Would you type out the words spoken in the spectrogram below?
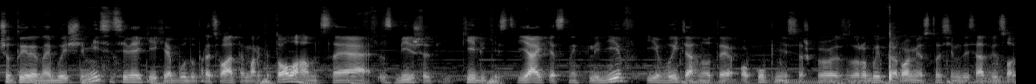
Чотири найближчі місяці, в яких я буду працювати маркетологом, це збільшити кількість якісних лідів і витягнути окупність, зробити ромі 170%.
